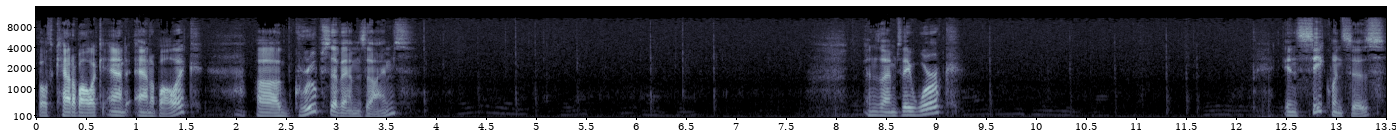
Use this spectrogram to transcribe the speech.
both catabolic and anabolic, uh, groups of enzymes, enzymes, they work in sequences,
